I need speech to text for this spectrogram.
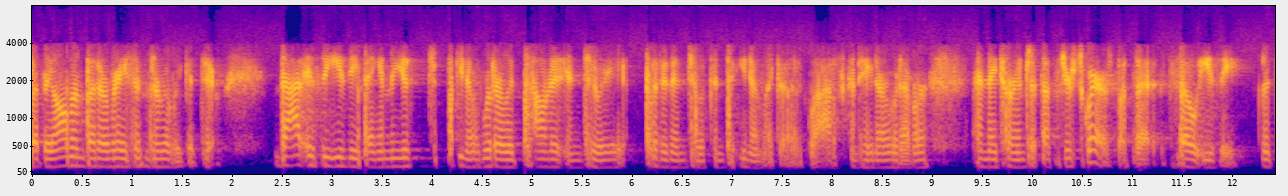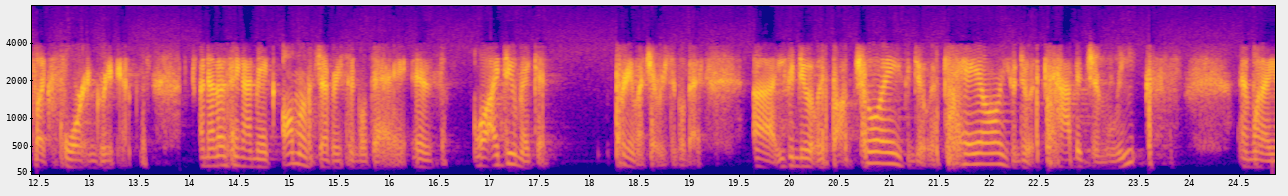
But the almond butter raisins are really good too. That is the easy thing, and you just you know literally pound it into a put it into a you know like a glass container or whatever, and they turn into that's your squares. That's it. It's so easy. It's like four ingredients. Another thing I make almost every single day is well, I do make it pretty much every single day. Uh, you can do it with bok choy, you can do it with kale, you can do it with cabbage and leeks. And what I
